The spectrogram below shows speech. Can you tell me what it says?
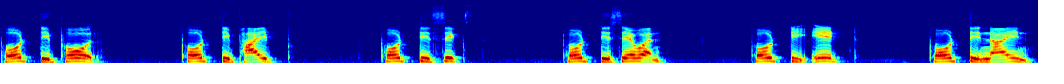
forty-one, forty-two, forty-three, forty-four, forty-five, forty-six, forty-seven, forty-eight, forty-nine,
